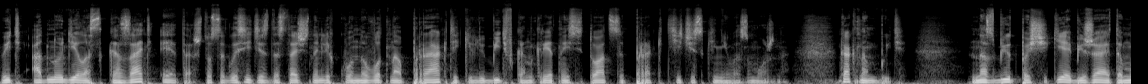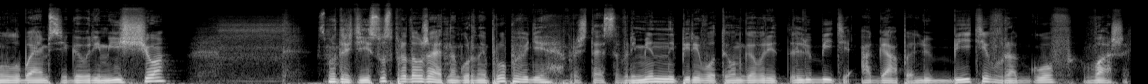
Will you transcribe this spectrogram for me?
Ведь одно дело сказать это, что, согласитесь, достаточно легко, но вот на практике любить в конкретной ситуации практически невозможно. Как нам быть? Нас бьют по щеке, обижают, а мы улыбаемся и говорим «Еще?» Смотрите, Иисус продолжает на горной проповеди, прочитая современный перевод, и он говорит, любите агапы, любите врагов ваших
